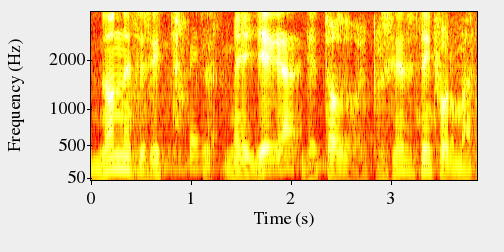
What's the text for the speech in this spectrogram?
No necesito. me llega de todo. El presidente está informado.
